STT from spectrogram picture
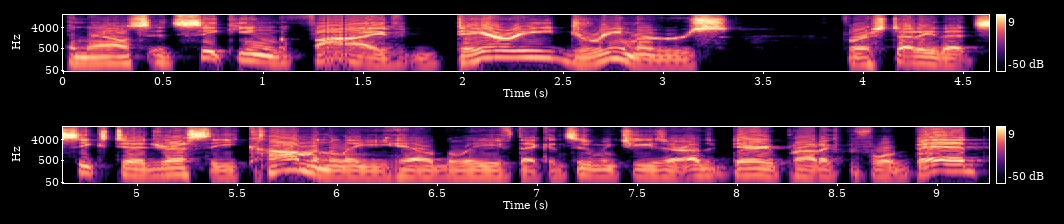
announced it's seeking five dairy dreamers for a study that seeks to address the commonly held belief that consuming cheese or other dairy products before bed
